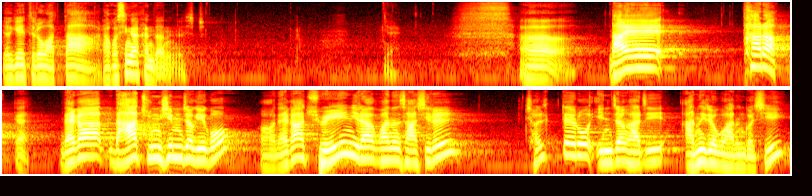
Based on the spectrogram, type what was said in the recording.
여기에 들어왔다라고 생각한다는 것이죠. 예. 어, 나의 타락, 예. 내가 나 중심적이고 어, 내가 죄인이라고 하는 사실을 절대로 인정하지 않으려고 하는 것이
